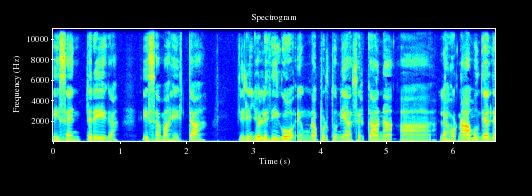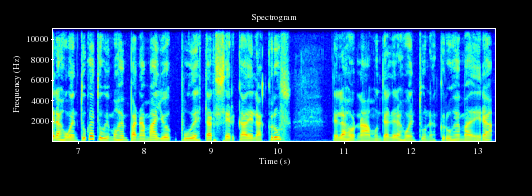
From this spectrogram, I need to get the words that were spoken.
esa entrega, esa majestad. Miren, yo les digo, en una oportunidad cercana a la Jornada Mundial de la Juventud que tuvimos en Panamá, yo pude estar cerca de la cruz de la Jornada Mundial de la Juventud, una cruz de madera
